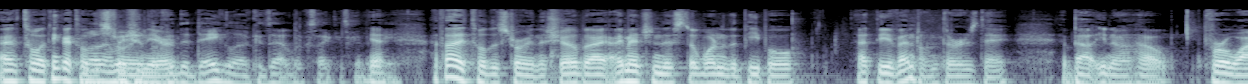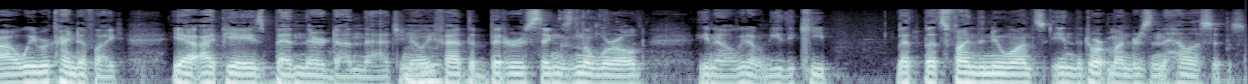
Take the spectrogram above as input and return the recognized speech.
I told I think I told Well, the story in the air. the day glow because that looks like it's going to Yeah, be. I thought I told the story in the show, but I, I mentioned this to one of the people at the event on Thursday about you know how for a while we were kind of like, yeah, IPA's been there, done that. You know, Mhm. we've had the bitterest things in the world. You know, we don't need to keep. Let, let's find the nuance in the Dortmunders and the Helleses.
